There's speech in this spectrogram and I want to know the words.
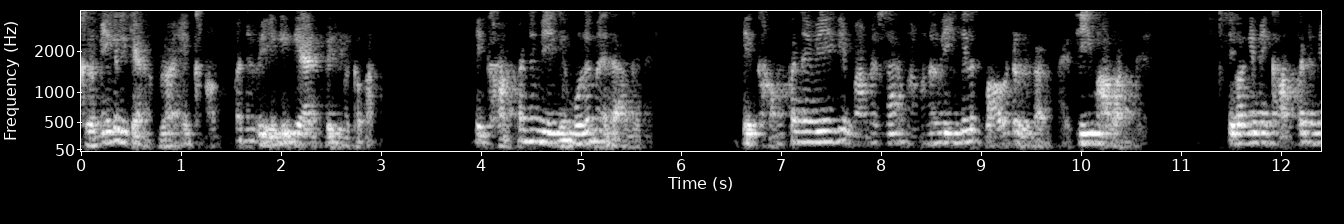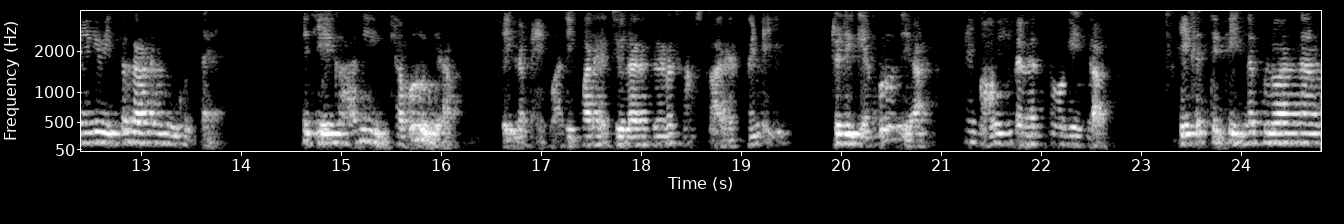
ක්‍රමයකට කියනවා ඒ කම්පන වේගය ගැට් වෙන්නකම ඒ කම්පන වේගය මුලමදාගෙන ඒ කම්පන වේගය මම සහ මම නෙවෙයි කියලා බවට ගන්නවා. සීමාවක් නැහැ. ඒ වගේ මේ කම්පන වේගය විස්තර කරන්න දෙයක් නැහැ. ඉතින් ඒක හරි ගැඹුරු දෙයක්. ඒක මේ වටින් වර ඇතුළත ඇතුළත සංස්කාරයක් නෙමෙයි. ටෙලි ගැඹුරු දෙයක්. මේ භාවික පැවැත්ම වගේ එකක්. ඒකත් එක්ක ඉන්න පුළුවන් නම්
